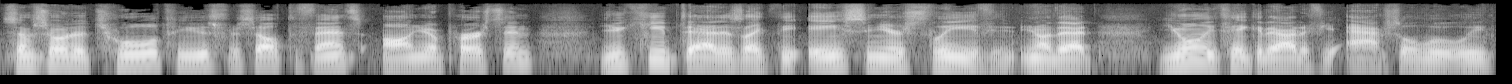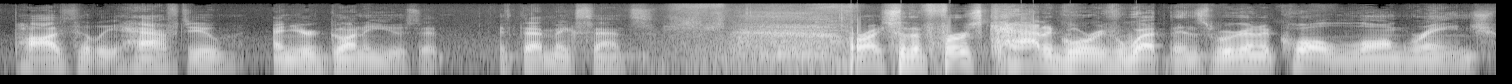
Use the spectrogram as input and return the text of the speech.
some sort of tool to use for self-defense on your person, you keep that as like the ace in your sleeve. You know that you only take it out if you absolutely, positively have to, and you're gonna use it. If that makes sense. All right. So the first category of weapons we're going to call long range.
